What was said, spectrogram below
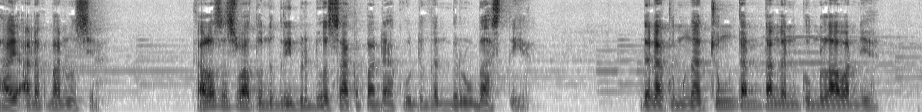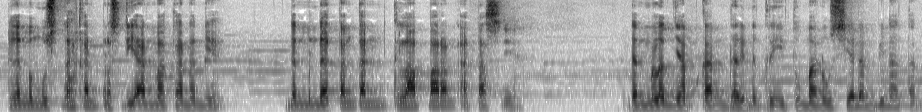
hai anak manusia, kalau sesuatu negeri berdosa kepadaku dengan berubah setia, dan aku mengacungkan tanganku melawannya dengan memusnahkan persediaan makanannya dan mendatangkan kelaparan atasnya dan melenyapkan dari negeri itu manusia dan binatang.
